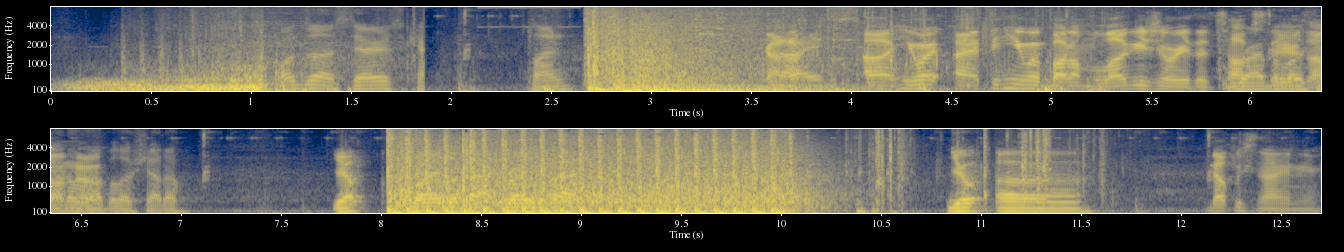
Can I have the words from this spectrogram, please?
One's on the stairs. Ca- Plant. Got him. Uh, he went. I think he went bottom luggage or either top Right below stairs. I shadow. don't Right know. below shadow. Yep. Right at the back. Right at the back. Yo, uh, Nope, he's not in here.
